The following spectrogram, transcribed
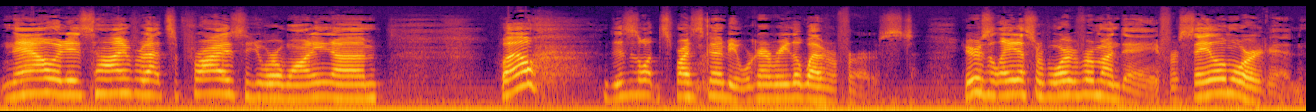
Now it is time for that surprise that you were wanting. Um, well, this is what the surprise is going to be. We're going to read the weather first. Here's the latest report for Monday for Salem, Oregon.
